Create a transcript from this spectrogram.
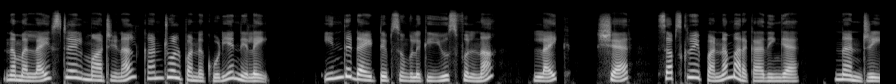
நம்ம லைஃப் ஸ்டைல் மாற்றினால் கண்ட்ரோல் பண்ணக்கூடிய நிலை. இந்த டயட் டிப்ஸ் உங்களுக்கு யூஸ்ஃபுல்னா லைக் ஷேர் சப்ஸ்கிரைப் பண்ண மறக்காதீங்க. நன்றி.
